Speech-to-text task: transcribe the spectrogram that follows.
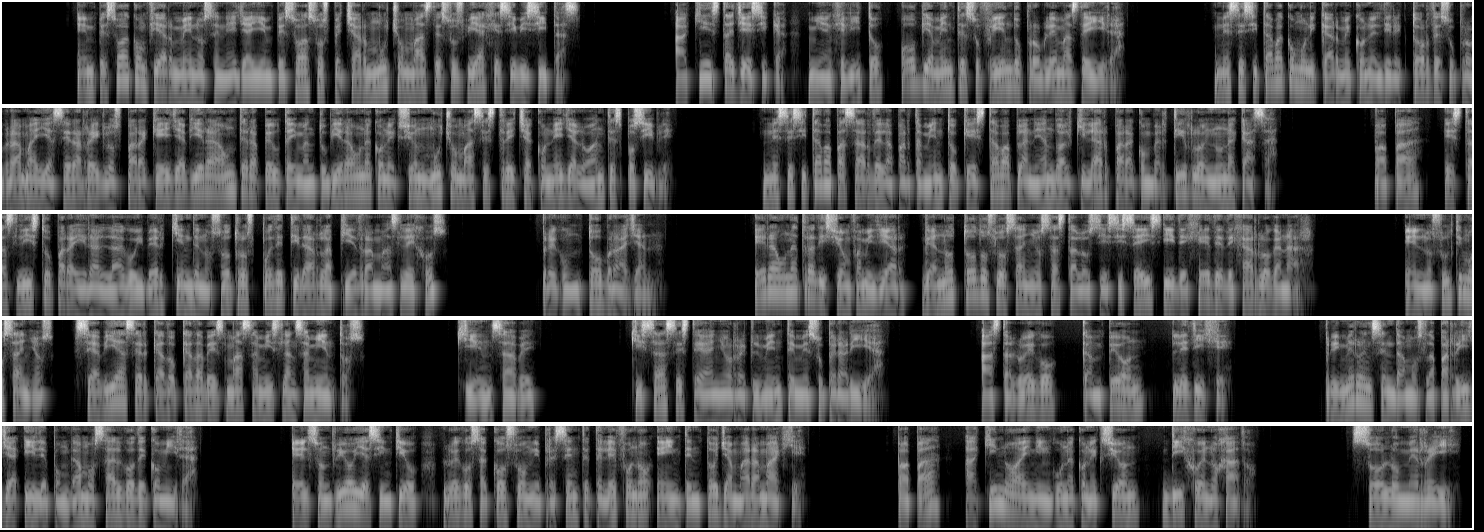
Empezó a confiar menos en ella y empezó a sospechar mucho más de sus viajes y visitas. Aquí está Jessica, mi angelito, obviamente sufriendo problemas de ira. Necesitaba comunicarme con el director de su programa y hacer arreglos para que ella viera a un terapeuta y mantuviera una conexión mucho más estrecha con ella lo antes posible. Necesitaba pasar del apartamento que estaba planeando alquilar para convertirlo en una casa. Papá, ¿estás listo para ir al lago y ver quién de nosotros puede tirar la piedra más lejos? preguntó Brian. Era una tradición familiar, ganó todos los años hasta los 16 y dejé de dejarlo ganar. En los últimos años, se había acercado cada vez más a mis lanzamientos. ¿Quién sabe? quizás este año Reclemente me superaría. Hasta luego, campeón, le dije. Primero encendamos la parrilla y le pongamos algo de comida. Él sonrió y asintió, luego sacó su omnipresente teléfono e intentó llamar a Maggie. Papá, aquí no hay ninguna conexión, dijo enojado. Solo me reí.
